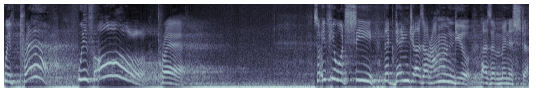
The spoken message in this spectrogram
with prayer, with all prayer. So, if you would see the dangers around you as a minister,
